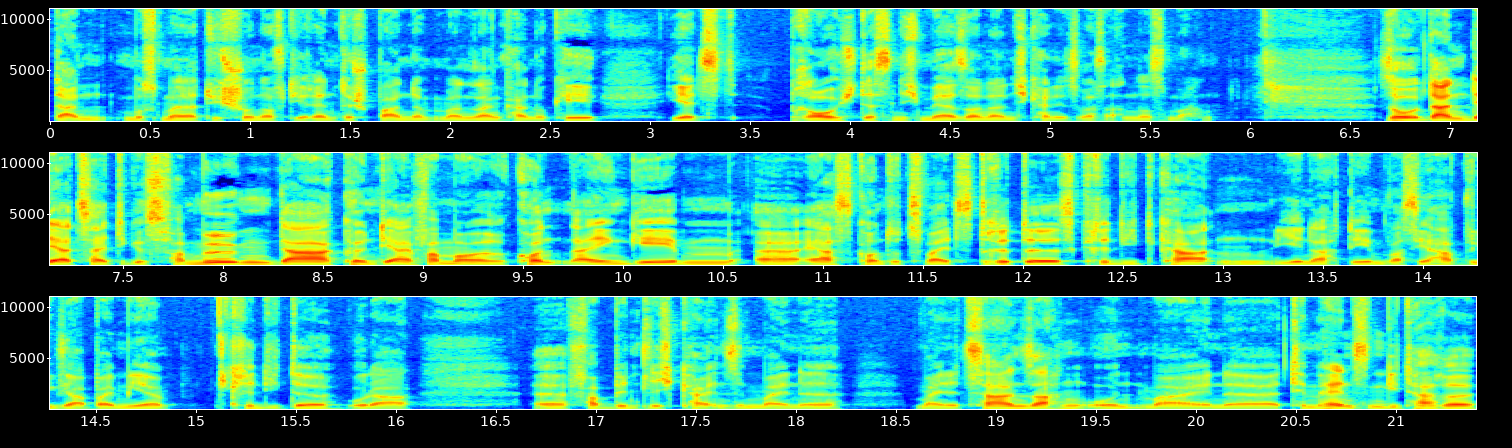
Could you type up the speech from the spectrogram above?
Dann muss man natürlich schon auf die Rente sparen, damit man sagen kann, okay, jetzt brauche ich das nicht mehr, sondern ich kann jetzt was anderes machen. So, dann derzeitiges Vermögen. Da könnt ihr einfach mal eure Konten eingeben. Äh, Erstkonto, zweites, drittes, Kreditkarten, je nachdem, was ihr habt. Wie gesagt, bei mir Kredite oder äh, Verbindlichkeiten sind meine, meine Zahnsachen und meine Tim Henson Gitarre.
